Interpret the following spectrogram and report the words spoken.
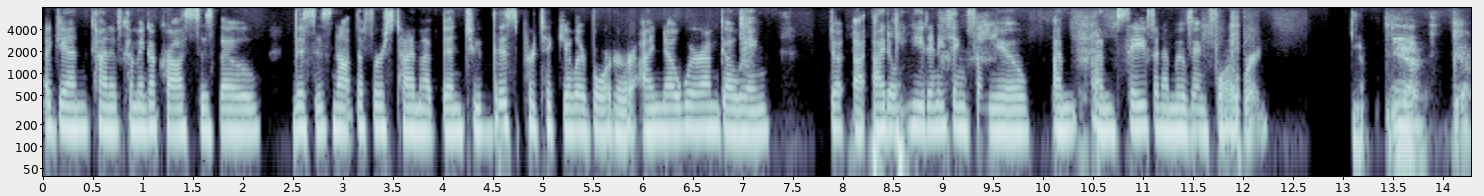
again kind of coming across as though this is not the first time I've been to this particular border. I know where I'm going. Don't, I, don't need anything from you. I'm I'm safe and I'm moving forward. Yeah, yeah.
